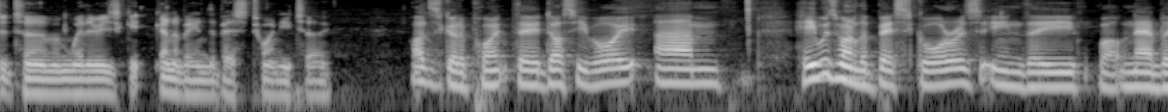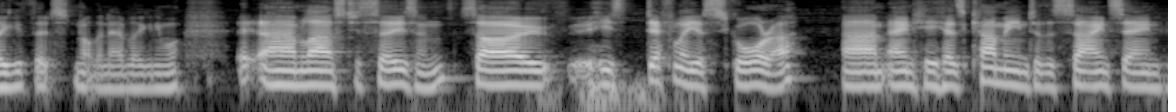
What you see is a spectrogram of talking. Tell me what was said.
determine whether he's going to be in the best 22. I just got a point there, Dossie boy. Um, he was one of the best scorers in the well NAB league. That's not the NAB league anymore. Um, last season, so he's definitely a scorer. Um, and he has come into the Saints and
